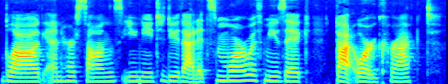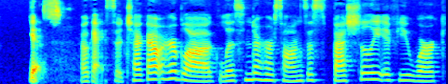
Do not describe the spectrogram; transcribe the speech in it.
blog and her songs, you need to do that. It's morewithmusic.org, correct? Yes. Okay, so check out her blog, listen to her songs, especially if you work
